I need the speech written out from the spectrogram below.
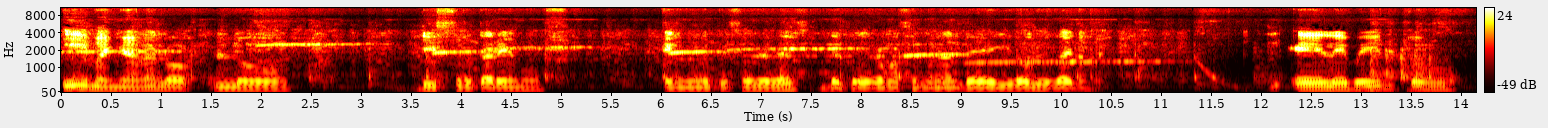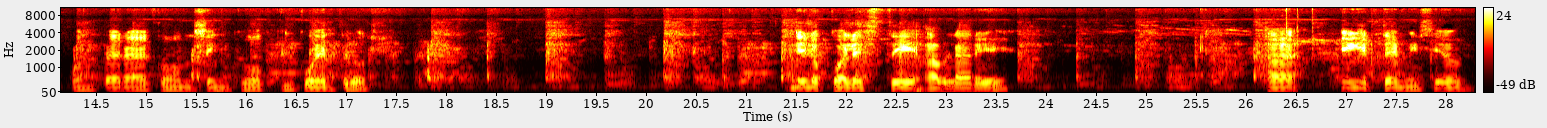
y mañana lo, lo disfrutaremos en un episodio de, del programa semanal de IW Dynamite. El evento contará con cinco encuentros, de los cuales te hablaré ah, en esta emisión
